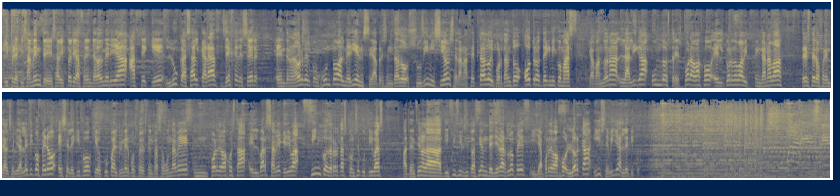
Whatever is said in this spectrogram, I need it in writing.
Y precisamente esa victoria frente al Almería hace que Lucas Alcaraz deje de ser entrenador del conjunto almeriense. Ha presentado su dimisión, se la han aceptado y por tanto otro técnico más que abandona la Liga 1-2-3. Por abajo el Córdoba ganaba 3-0 frente al Sevilla Atlético, pero es el equipo que ocupa el primer puesto de descenso a Segunda B. Por debajo está el Barça B que lleva cinco derrotas consecutivas. Atención a la difícil situación de Gerard López y ya por debajo Lorca y Sevilla Atlético.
